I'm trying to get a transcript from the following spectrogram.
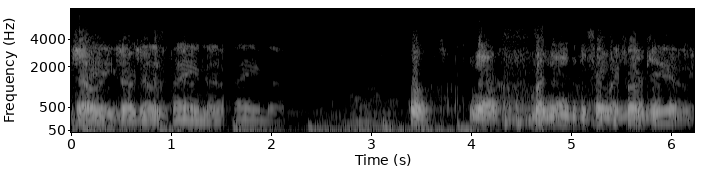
Joe, Joe did his thing though. Hmm. Yeah, but you need to get traded. 64 kills.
